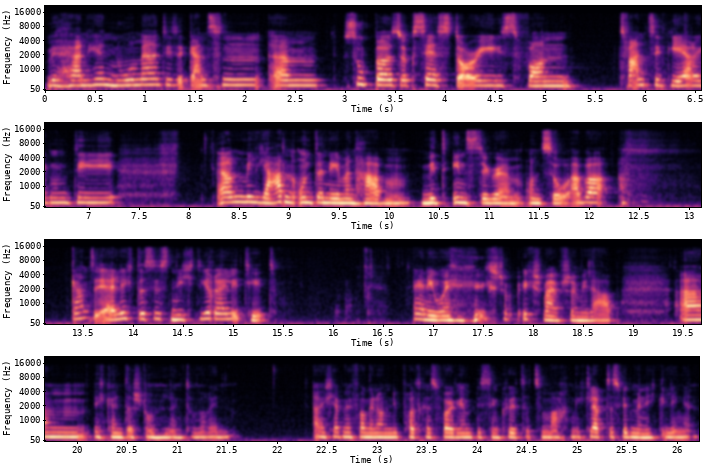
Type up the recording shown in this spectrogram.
Wir hören hier nur mehr diese ganzen ähm, super Success Stories von 20-Jährigen, die äh, Milliardenunternehmen haben mit Instagram und so. Aber ganz ehrlich, das ist nicht die Realität. Anyway, ich, ich schweife schon wieder ab. Ähm, ich könnte da stundenlang drüber reden. Aber ich habe mir vorgenommen, die Podcast-Folge ein bisschen kürzer zu machen. Ich glaube, das wird mir nicht gelingen.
